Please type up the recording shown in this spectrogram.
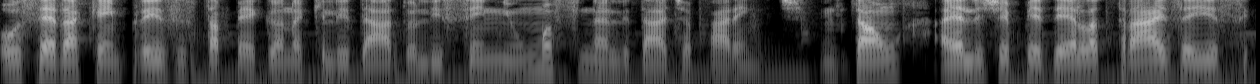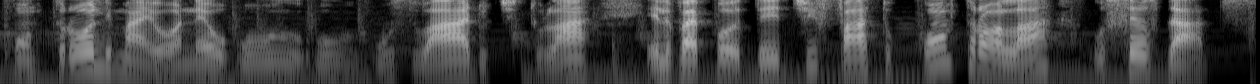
Ou será que a empresa está pegando aquele dado ali sem nenhuma finalidade aparente? Então, a LGPD ela traz aí esse controle maior, né? O, o usuário titular ele vai poder de fato controlar os seus dados.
